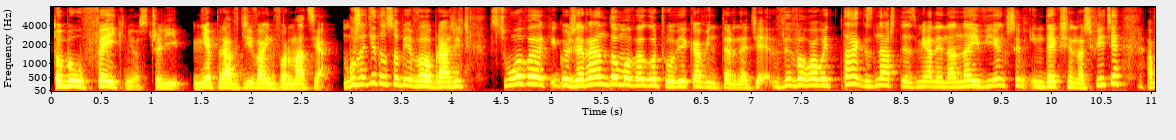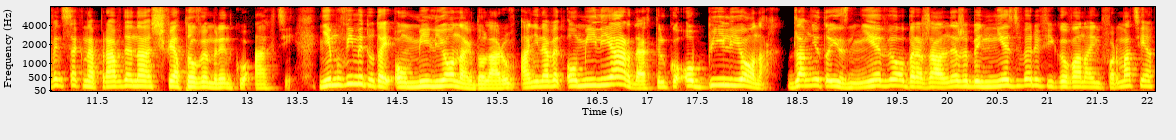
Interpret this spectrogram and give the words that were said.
To był fake news, czyli nieprawdziwa informacja. Możecie to sobie wyobrazić? Słowa jakiegoś randomowego człowieka w internecie wywołały tak znaczne zmiany na największym indeksie na świecie, a więc tak naprawdę na światowym rynku akcji. Nie mówimy tutaj o milionach dolarów, ani nawet o miliardach, tylko o bilionach. Dla mnie to jest niewyobrażalne, żeby niezweryfikowana informacja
